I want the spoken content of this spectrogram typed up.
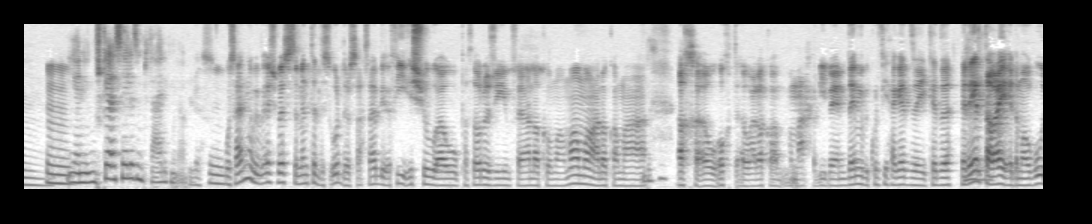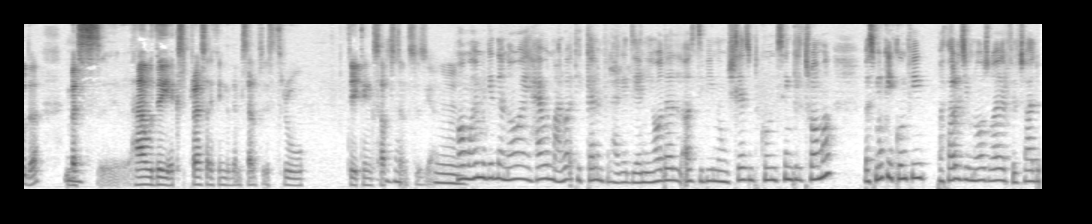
يعني المشكلة الأساسية لازم تتعالج من الأول. Yes. وساعات ما بيبقاش بس mental disorder صح؟ ساعات بيبقى فيه issue أو pathology في علاقة مع ماما علاقة مع أخ أو أخت أو علاقة مع حبيبة. يعني دايما بيكون في حاجات زي كده. اللي هي الطبيعيه اللي موجودة بس how they express I think themselves is through taking substances يعني. هو مهم جدا إن هو يحاول مع الوقت يتكلم في الحاجات دي. يعني هو ده اللي قصدي بيه إنه مش لازم تكون single trauma بس ممكن يكون في pathology من هو صغير في ال childhood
